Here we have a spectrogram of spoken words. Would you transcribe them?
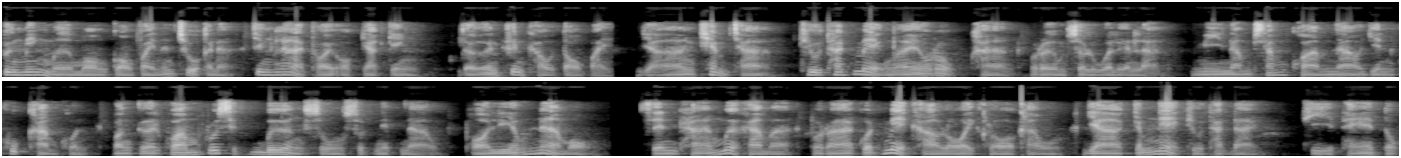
ปึ้งมิ่งเหมอมองกองไฟนั้นชั่วขณะ จึงล่าถอยออกจากเก๋งเดินขึ้นเขาต่อไป อย่างเช่มช้า ทิวทัศน์เมฆไม้โรคคาง เริ่มสลัวเลือนลาง มีนำซ้ำความหนาวเย็นคุกคามคนบังเกิดความรู้สึกเบื้องสูงสุดเหน็บหนาว พอเลี้ยวหน้ามอง เส้นทางเมื่อขามาปรากฏเมฆขาวลอยคลอเขา อยากจำแนกทิวทัศน์ได้ ที่แท้ตก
